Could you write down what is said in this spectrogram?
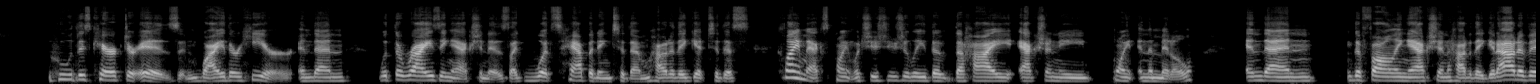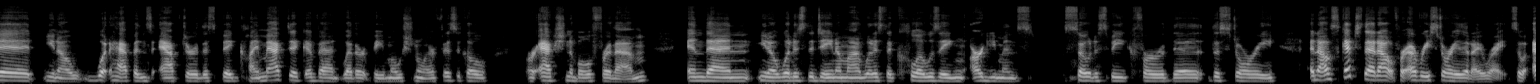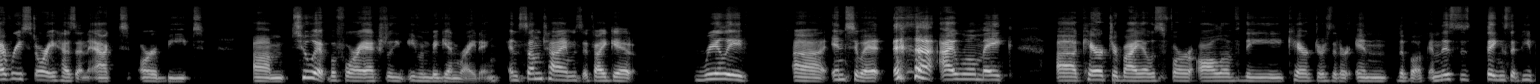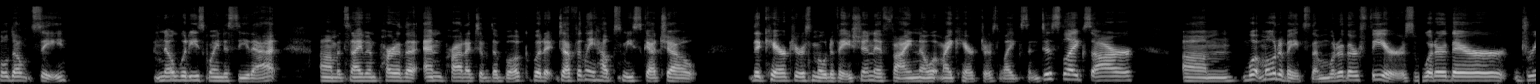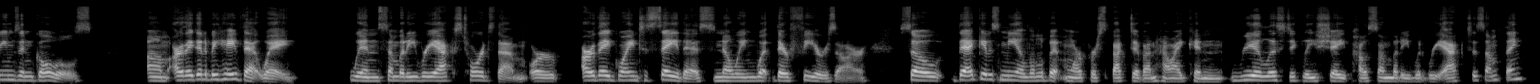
who this character is and why they're here. And then what the rising action is, like what's happening to them. How do they get to this climax point, which is usually the the high actiony point in the middle, and then the falling action. How do they get out of it? You know, what happens after this big climactic event, whether it be emotional or physical or actionable for them, and then you know what is the denouement? What is the closing arguments, so to speak, for the the story? And I'll sketch that out for every story that I write. So every story has an act or a beat um, to it before I actually even begin writing. And sometimes if I get really uh, into it, I will make uh, character bios for all of the characters that are in the book. And this is things that people don't see. Nobody's going to see that. Um, it's not even part of the end product of the book, but it definitely helps me sketch out the character's motivation if I know what my character's likes and dislikes are. Um, what motivates them? What are their fears? What are their dreams and goals? Um, are they going to behave that way when somebody reacts towards them? Or are they going to say this knowing what their fears are? So that gives me a little bit more perspective on how I can realistically shape how somebody would react to something.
